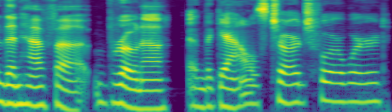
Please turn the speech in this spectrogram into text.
Then have uh, Brona and the gals charge forward.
